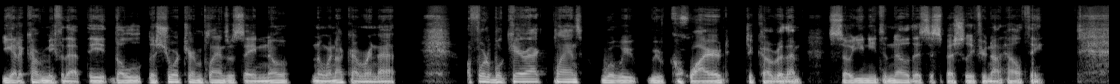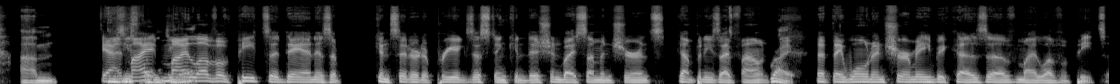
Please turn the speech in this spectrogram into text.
you got to cover me for that. The the the short term plans would say, no, no, we're not covering that. Affordable Care Act plans will be required to cover them. So you need to know this, especially if you're not healthy. Um, Yeah, and my my that. love of pizza, Dan, is a considered a pre-existing condition by some insurance companies. I found right. that they won't insure me because of my love of pizza.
